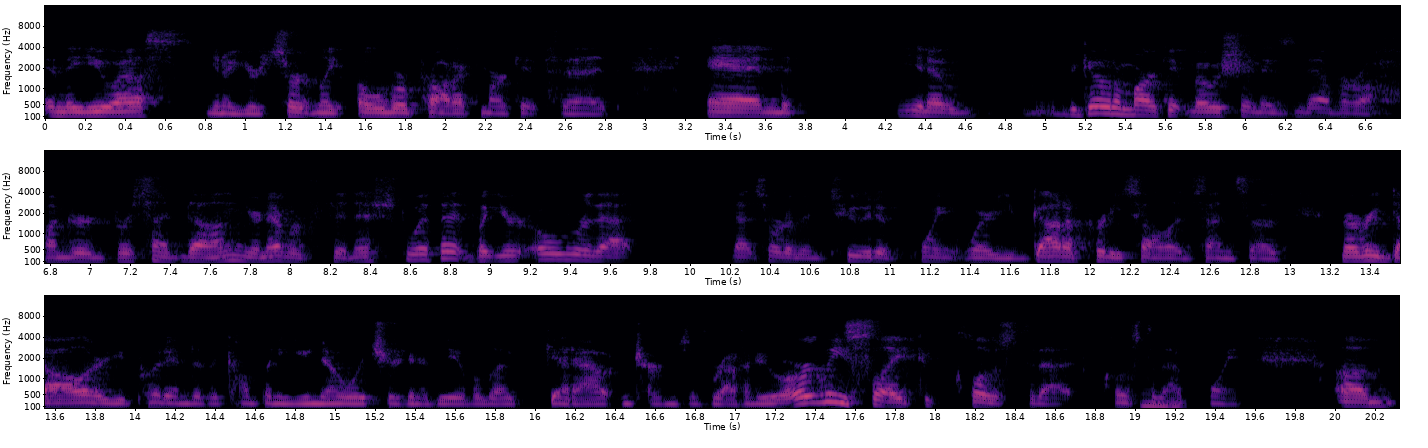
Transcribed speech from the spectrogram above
in the US, you know, you're certainly over product market fit. And, you know, the go to market motion is never 100% done. You're never finished with it but you're over that that sort of intuitive point where you've got a pretty solid sense of for every dollar you put into the company you know what you're going to be able to get out in terms of revenue or at least like close to that close mm-hmm. to that point. Um,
